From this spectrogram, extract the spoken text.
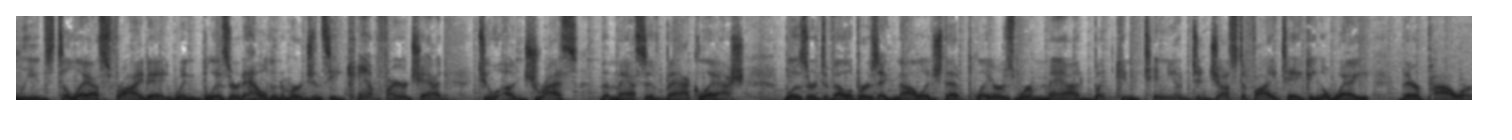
leads to last Friday when Blizzard held an emergency campfire chat to address the massive backlash. Blizzard developers acknowledged that players were mad but continued to justify taking away their power,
